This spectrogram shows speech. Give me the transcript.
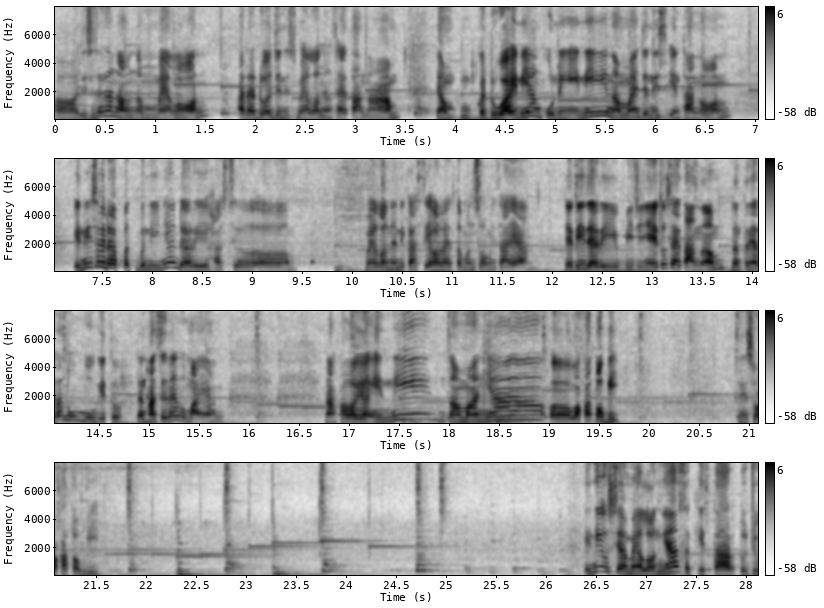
Uh, di sini saya nanam melon. Ada dua jenis melon yang saya tanam. Yang kedua ini yang kuning ini namanya jenis intanon. Ini saya dapat benihnya dari hasil uh, melon yang dikasih oleh teman suami saya. Jadi dari bijinya itu saya tanam dan ternyata numbuh gitu dan hasilnya lumayan. Nah kalau yang ini namanya uh, wakatobi. Ini wakatobi. Ini usia melonnya sekitar 75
